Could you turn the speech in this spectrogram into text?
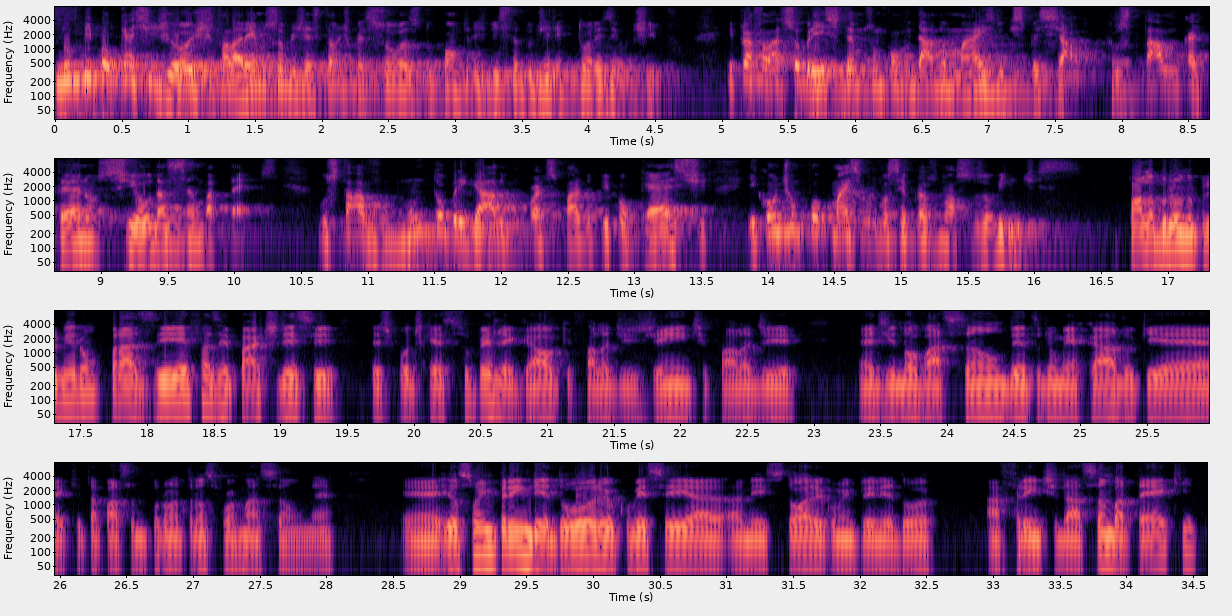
No Peoplecast de hoje falaremos sobre gestão de pessoas do ponto de vista do diretor executivo. E para falar sobre isso, temos um convidado mais do que especial, Gustavo Caetano, CEO da Sambatec. Gustavo, muito obrigado por participar do Peoplecast e conte um pouco mais sobre você para os nossos ouvintes. Fala, Bruno. Primeiro, um prazer fazer parte desse, desse podcast super legal que fala de gente, fala de, né, de inovação dentro de um mercado que é que está passando por uma transformação, né? É, eu sou empreendedor, eu comecei a, a minha história como empreendedor à frente da Sambatec,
